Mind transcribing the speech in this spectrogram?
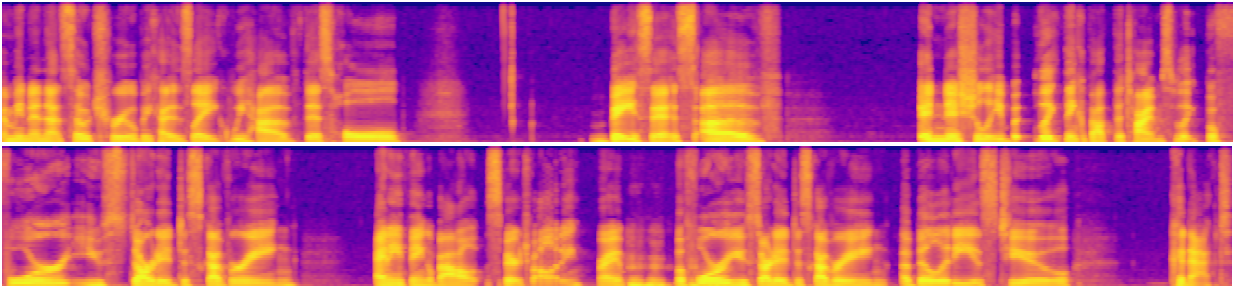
I mean, and that's so true because like we have this whole basis of initially, but like think about the times like before you started discovering anything about spirituality, right? Mm-hmm, mm-hmm. before mm-hmm. you started discovering abilities to connect.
